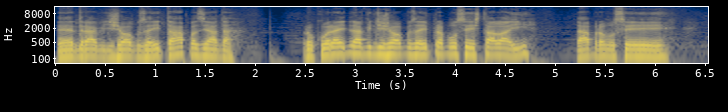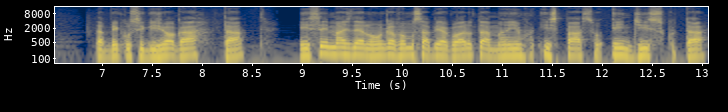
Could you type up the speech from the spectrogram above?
é, drive de jogos aí, tá, rapaziada? Procura aí drive de jogos aí para você instalar aí, tá? Para você também conseguir jogar, tá? E sem mais delongas, vamos saber agora o tamanho espaço em disco, tá?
